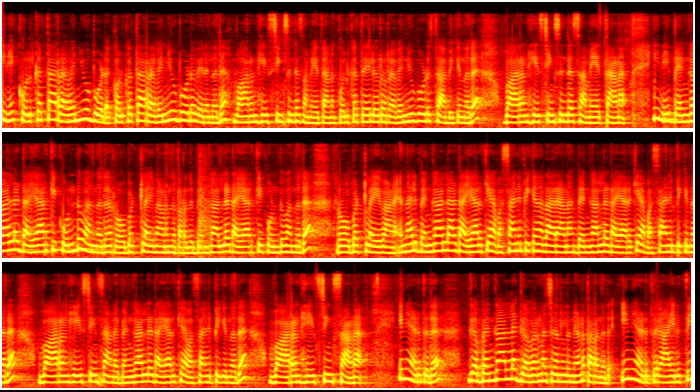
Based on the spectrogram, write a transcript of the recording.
ഇനി Kolkata revenue board Kolkata revenue board വരുന്നത് വാറൻ ഹേസ്റ്റിങ്സിന്റെ സമയത്താണ്. കൊൽക്കത്തയിൽ ഒരു റവന്യൂ ബോർഡ് സ്ഥാപിക്കുന്നത് വാറൻ ഹേസ്റ്റിങ്സിന്റെ സമയത്താണ്. ഇനി ബംഗാളിലെ ഡയാർക്കി കൊണ്ടുവന്നത് റോബർട്ട് ക്ലൈവ് ആണെന്ന് പറഞ്ഞു. ബംഗാളിലെ ഡയാർക്കി കൊണ്ടുവന്നത് റോബർട്ട് ക്ലൈവ് ആണ്. എന്നാൽ ബംഗാളിലെ ആ ഡയാർക്കി അവസാനിപ്പിക്കുന്നത് ആരാണ്? ബംഗാളിലെ ഡയാർക്കി അവസാനിപ്പിക്കുന്നത് വാറൻ ഹേസ്റ്റിങ്സ് ആണ്. ബംഗാളിലെ ഡയാർക്കി അവസാനിപ്പിക്കുന്നത് വാറൻ ഹേസ്റ്റിങ്സ് ആണ്. ഇനി അടുത്തത് ബംഗാളിലെ ഗവർണർ ജനറലിനെയാണ് പറഞ്ഞത്. ഇനി അടുത്ത് ആയിരത്തി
